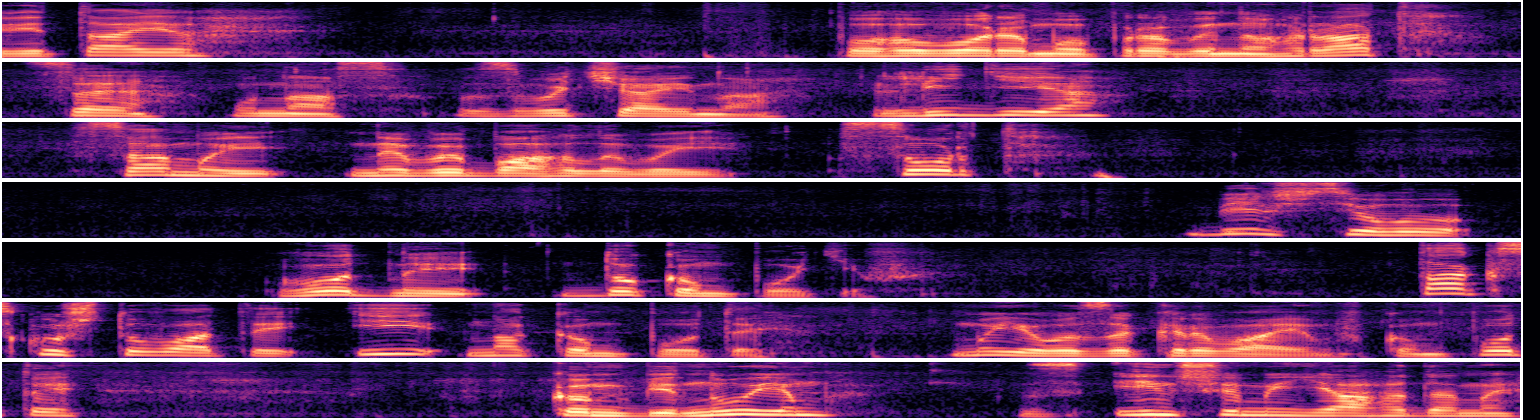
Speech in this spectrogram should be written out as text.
вітаю! Поговоримо про виноград. Це у нас звичайна Лідія. Самий невибагливий сорт. Більш всього годний до компотів. Так скуштувати і на компоти. Ми його закриваємо в компоти, комбінуємо з іншими ягодами.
